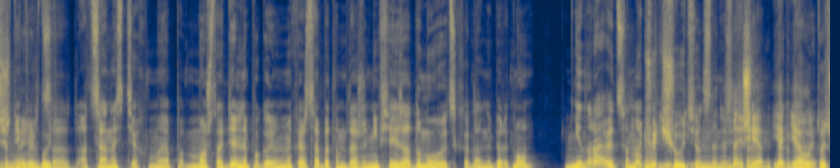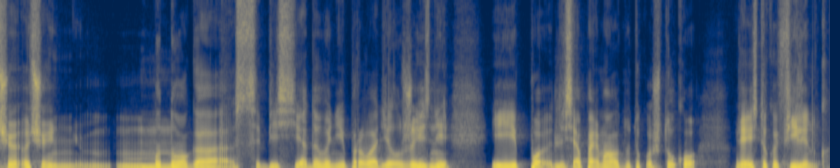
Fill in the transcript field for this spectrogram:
Слушай, мне что-нибудь. кажется, о ценностях мы, может, отдельно поговорим. Мне кажется, об этом даже не все и задумываются, когда набирают. Ну, не нравится, но Ну, чуть-чуть. и- он, Знаешь, я, я- я вот очень, очень много собеседований проводил в жизни и по- для себя поймал одну такую штуку. У тебя есть такой филинг.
